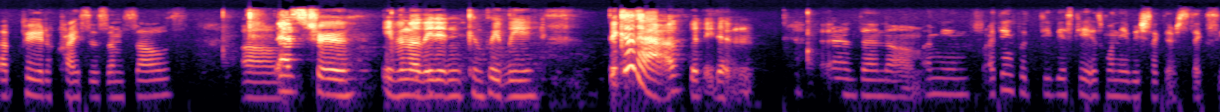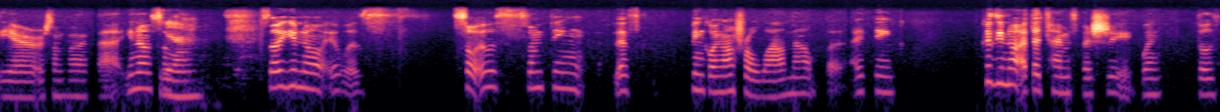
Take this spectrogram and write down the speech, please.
a period of crisis themselves. Um, That's true. Even though they didn't completely, they could have, but they didn't. And then um, I mean, I think with DBSK is when they reached like their sixth year or something like that. You know, so Yeah. so you know it was so it was something that's been going on for a while now. But I think because you know at that time, especially when those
